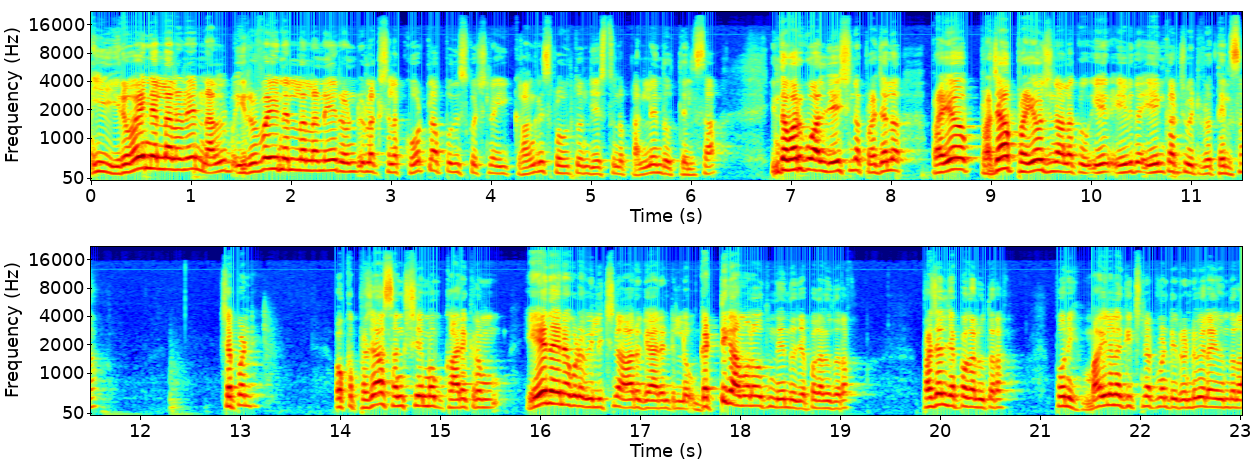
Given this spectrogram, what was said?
ఈ ఇరవై నెలలనే నలభై ఇరవై నెలలనే రెండు లక్షల కోట్ల అప్పు తీసుకొచ్చిన ఈ కాంగ్రెస్ ప్రభుత్వం చేస్తున్న పనులేందో తెలుసా? ఇంతవరకు వాళ్ళు చేసిన ప్రజల ప్రయో ప్రజా ప్రయోజనాలకు ఏ ఏ విధంగా ఏం ఖర్చు పెట్టారో తెలుసా? చెప్పండి. ఒక ప్రజా సంక్షేమం కార్యక్రమం ఏదైనా కూడా వీళ్ళు ఇచ్చిన ఆరు గ్యారెంటీల్లో గట్టిగా అమలవుతుంది ఏందో చెప్పగలుగుతారా? ప్రజలు చెప్పగలుగుతారా? పోనీ మహిళలకు ఇచ్చినటువంటి రెండు వేల ఐదు వందల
